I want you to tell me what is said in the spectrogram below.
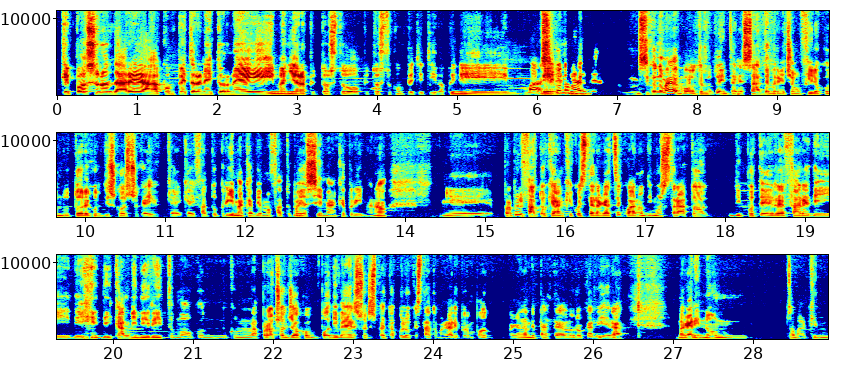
che possono andare a competere nei tornei in maniera piuttosto, piuttosto competitiva. Quindi, Ma bene, secondo, me, bene. secondo me, oltretutto, è interessante perché c'è un filo conduttore col discorso che hai, che hai, che hai fatto prima, che abbiamo fatto poi assieme anche prima, no? E proprio il fatto che anche queste ragazze qua hanno dimostrato di poter fare dei, dei, dei cambi di ritmo con, con, un approccio al gioco un po' diverso rispetto a quello che è stato magari per un po' una grande parte della loro carriera, magari non insomma, che,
